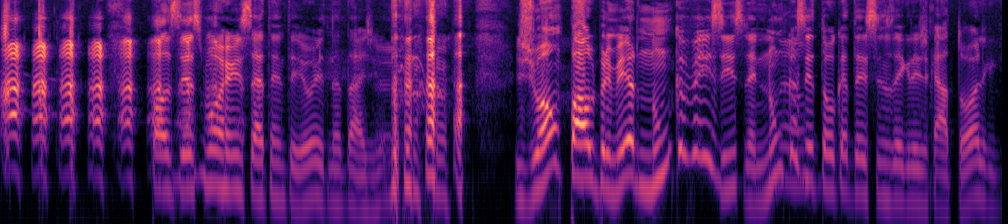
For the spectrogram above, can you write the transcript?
Paulo VI morreu em 78, né, tadinho? João Paulo I nunca fez isso, ele nunca Não. citou o catecismo da Igreja Católica,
